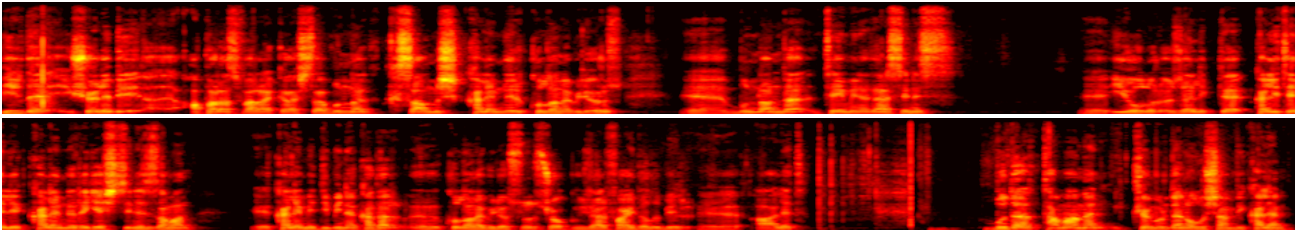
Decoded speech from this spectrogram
Bir de şöyle bir aparat var arkadaşlar. Bununla kısalmış kalemleri kullanabiliyoruz. Ee, bundan da temin ederseniz e, iyi olur. Özellikle kaliteli kalemlere geçtiğiniz zaman e, kalemi dibine kadar e, kullanabiliyorsunuz. Çok güzel faydalı bir alet. Bu da tamamen kömürden oluşan bir kalem.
